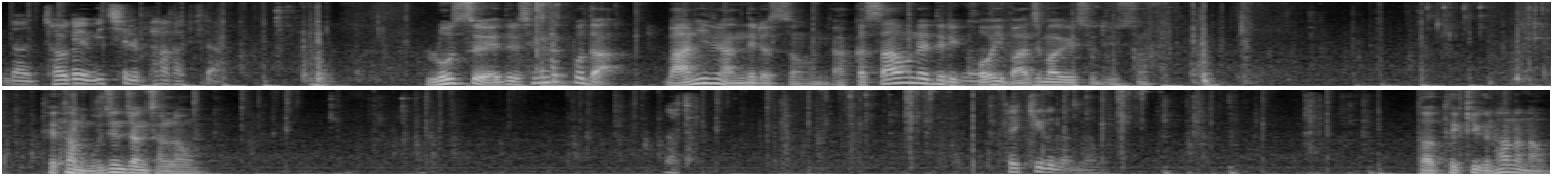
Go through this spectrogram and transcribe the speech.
일단 적의 위치를 파악합시다. 로스 애들 생각보다 많이는 안 내렸어. 아까 싸운 애들이 거의 마지막일 수도 있어. 대탄 무진장 잘 나옴. 나도. 백킥은 안 나와. 나 데킥은 하나 나옴.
